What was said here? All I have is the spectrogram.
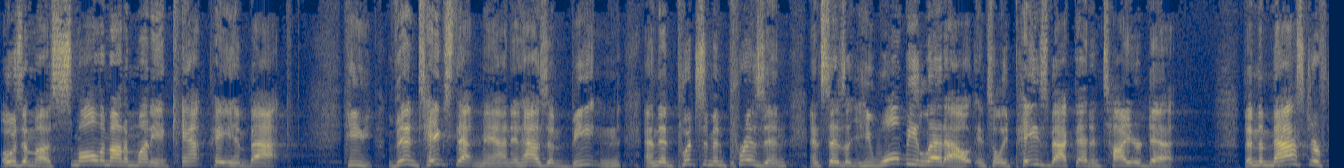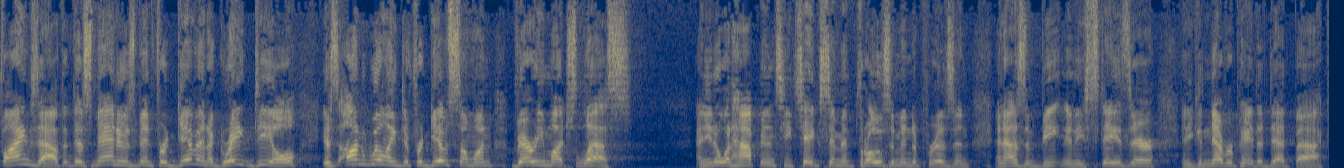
owes him a small amount of money and can't pay him back. He then takes that man and has him beaten and then puts him in prison and says that he won't be let out until he pays back that entire debt. Then the master finds out that this man who has been forgiven a great deal is unwilling to forgive someone very much less. And you know what happens? He takes him and throws him into prison and has him beaten, and he stays there and he can never pay the debt back.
